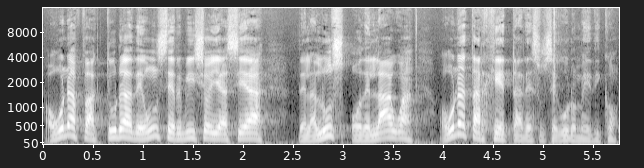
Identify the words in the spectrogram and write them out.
o una factura de un servicio ya sea de la luz o del agua o una tarjeta de su seguro médico.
